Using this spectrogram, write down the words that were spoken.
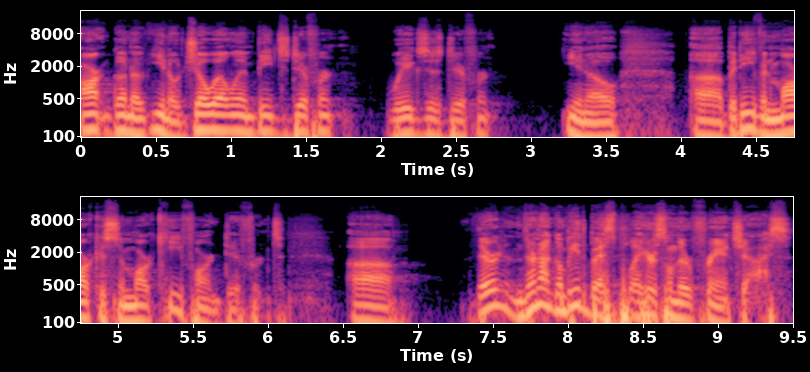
aren't going to, you know, Joel Embiid's different, Wiggs is different, you know, uh, but even Marcus and Markieff aren't different. Uh, they're they're not going to be the best players on their franchise.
